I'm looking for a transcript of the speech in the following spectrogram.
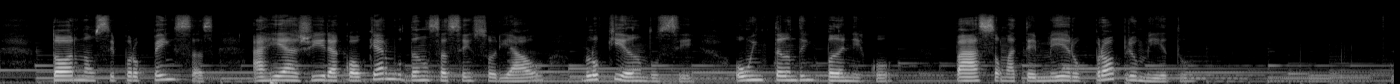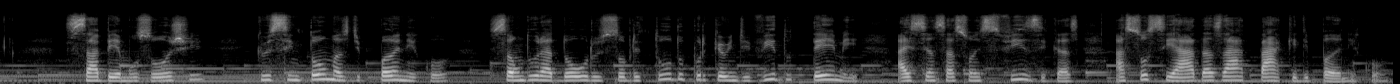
tornam-se propensas a reagir a qualquer mudança sensorial, bloqueando-se ou entrando em pânico. Passam a temer o próprio medo. Sabemos hoje que os sintomas de pânico são duradouros, sobretudo porque o indivíduo teme as sensações físicas associadas a ataque de pânico.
